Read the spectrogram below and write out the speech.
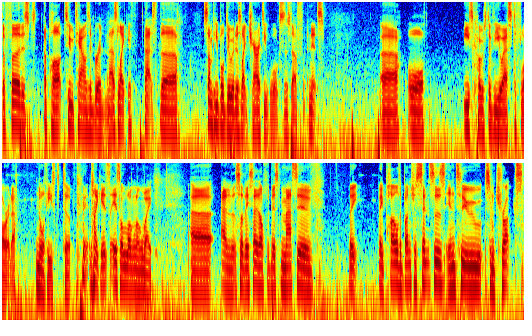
the furthest apart two towns in Britain. That's like if that's the some people do it as like charity walks and stuff, and it's uh, or east coast of the U.S. to Florida, northeast to like it's it's a long, long way. Uh, and so they set off in this massive. They they piled a bunch of sensors into some trucks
